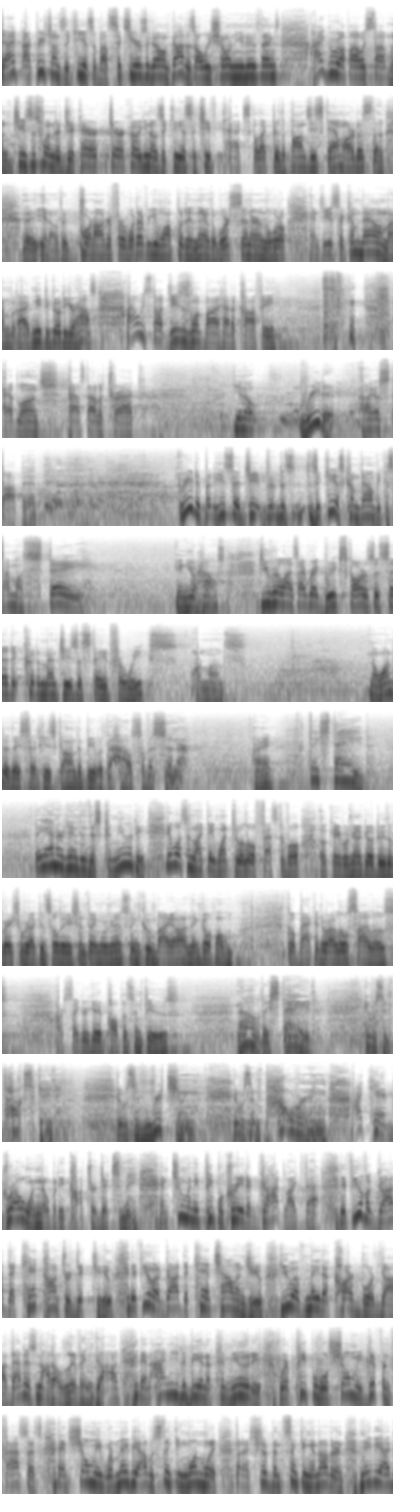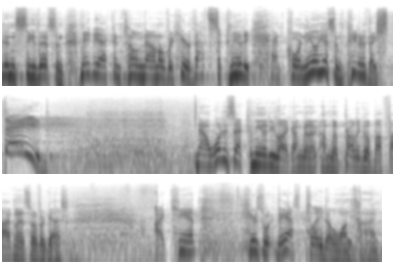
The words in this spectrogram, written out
See, I, I, preached on Zacchaeus about six years ago, and God is always showing you new things. I grew up, I always thought when Jesus went to Jericho, you know, Zacchaeus, the chief tax collector, the Ponzi scam artist, the, the you know, the pornographer, whatever you want put in there, the worst sinner in the world. And Jesus said, Come down, I'm, I need to go to your house. I always thought Jesus went by, had a coffee, had lunch, passed out a tract. You know, read it. I stop it read it, but he said, Zacchaeus, come down because I must stay in your house. Do you realize I read Greek scholars that said it could have meant Jesus stayed for weeks or months? No wonder they said he's gone to be with the house of a sinner, right? They stayed. They entered into this community. It wasn't like they went to a little festival. Okay, we're going to go do the racial reconciliation thing. We're going to sing kumbaya and then go home. Go back into our little silos, our segregated pulpits and pews, no, they stayed. It was intoxicating. It was enriching. It was empowering. I can't grow when nobody contradicts me. And too many people create a God like that. If you have a God that can't contradict you, if you have a God that can't challenge you, you have made a cardboard God. That is not a living God. And I need to be in a community where people will show me different facets and show me where maybe I was thinking one way, but I should have been thinking another. And maybe I didn't see this, and maybe I can tone down over here. That's the community. And Cornelius and Peter, they stayed. Now, what is that community like? I'm going to I'm to probably go about five minutes over, guys. I can't. Here's what they asked Plato one time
